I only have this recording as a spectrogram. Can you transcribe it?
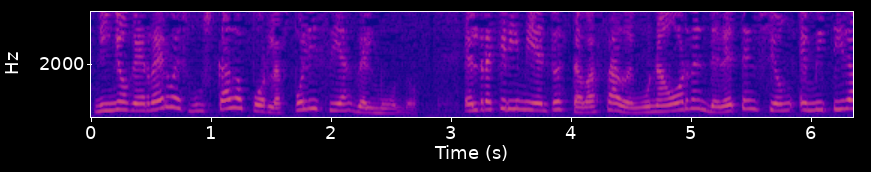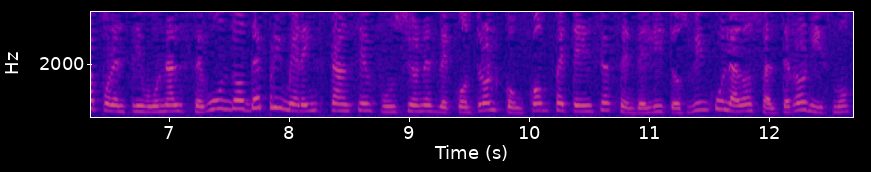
Niño Guerrero es buscado por las policías del mundo. El requerimiento está basado en una orden de detención emitida por el Tribunal Segundo de Primera Instancia en funciones de control con competencias en delitos vinculados al terrorismo,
